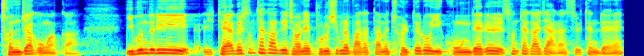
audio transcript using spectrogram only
전자공학과. 이분들이 대학을 선택하기 전에 부르심을 받았다면 절대로 이 공대를 선택하지 않았을 텐데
